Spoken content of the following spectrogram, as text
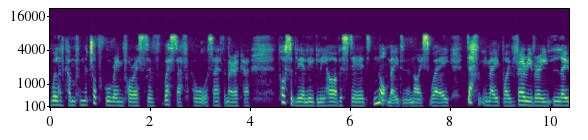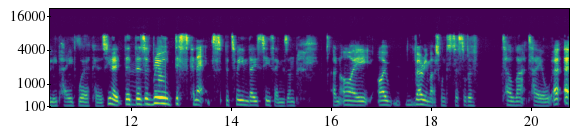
will have come from the tropical rainforests of West Africa or South America, possibly illegally harvested, not made in a nice way, definitely made by very, very lowly paid workers. You know, th- mm. there's a real disconnect between those two things, and and I I very much wanted to sort of tell that tale, uh, uh,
